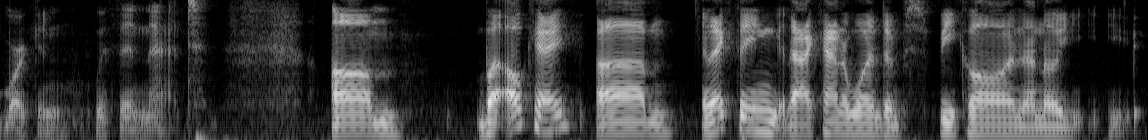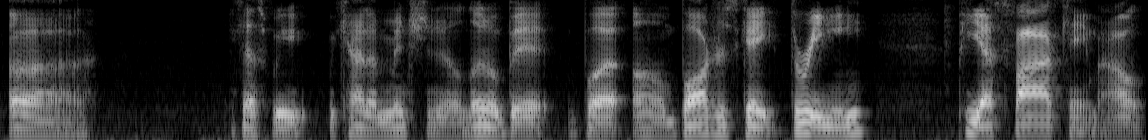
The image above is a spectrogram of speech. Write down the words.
working within that. Um, but okay. Um, the next thing that I kind of wanted to speak on, I know, you, uh, guess we we kind of mentioned it a little bit, but um, Baldur's Gate three, PS5 came out,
